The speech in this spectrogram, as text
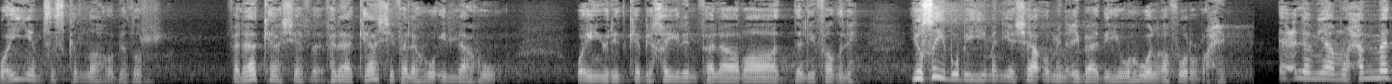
وإن يمسسك الله بضر فلا كاشف, فلا كاشف له إلا هو وإن يردك بخير فلا راد لفضله. يصيب به من يشاء من عباده وهو الغفور الرحيم. اعلم يا محمد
